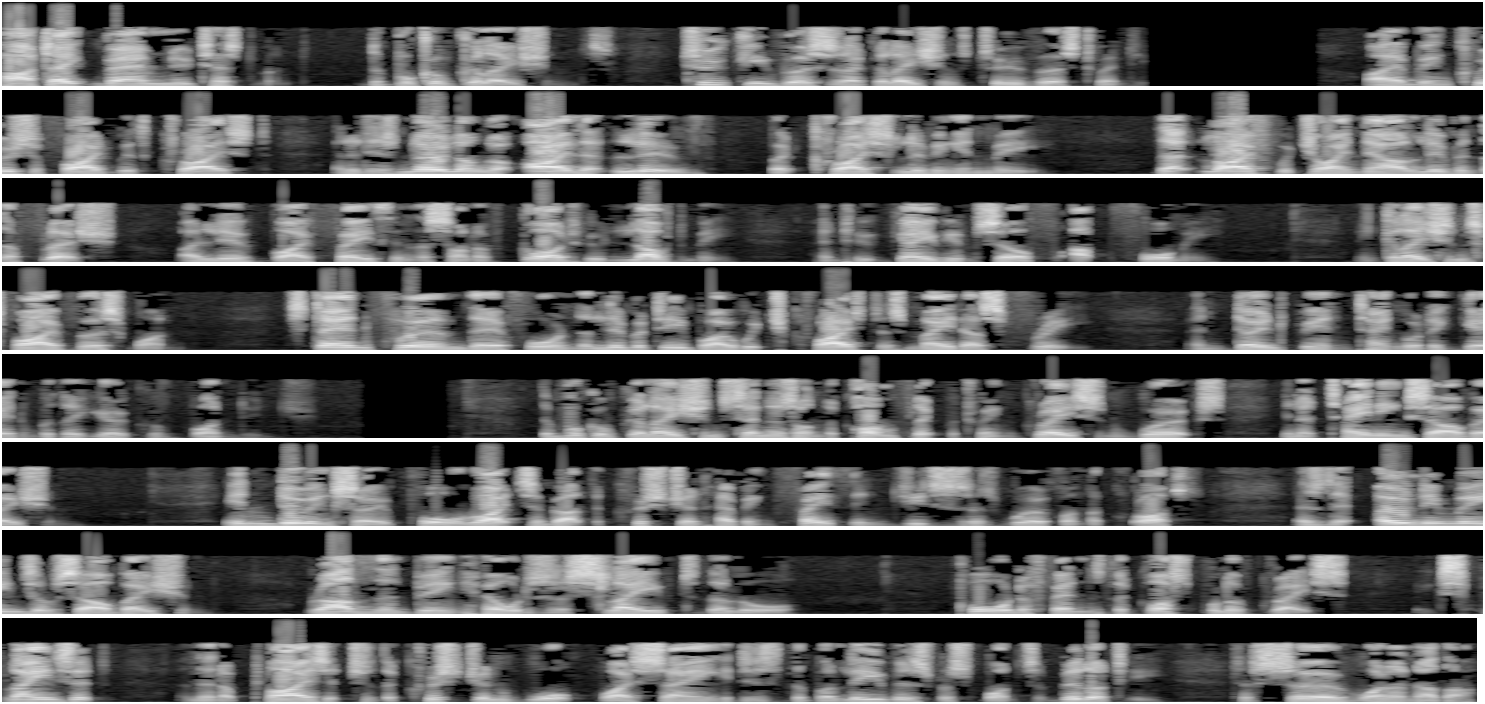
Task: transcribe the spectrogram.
Part 8, BAM, New Testament. The Book of Galatians. Two key verses are Galatians 2 verse 20. I have been crucified with Christ, and it is no longer I that live, but Christ living in me. That life which I now live in the flesh, I live by faith in the Son of God who loved me and who gave himself up for me. In Galatians 5 verse 1. Stand firm therefore in the liberty by which Christ has made us free and don't be entangled again with a yoke of bondage. The book of Galatians centers on the conflict between grace and works in attaining salvation. In doing so, Paul writes about the Christian having faith in Jesus' work on the cross as the only means of salvation, rather than being held as a slave to the law. Paul defends the gospel of grace, explains it, and then applies it to the Christian walk by saying it is the believer's responsibility to serve one another.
